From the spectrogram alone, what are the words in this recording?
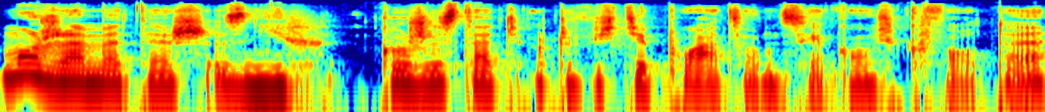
możemy też z nich korzystać, oczywiście płacąc jakąś kwotę.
